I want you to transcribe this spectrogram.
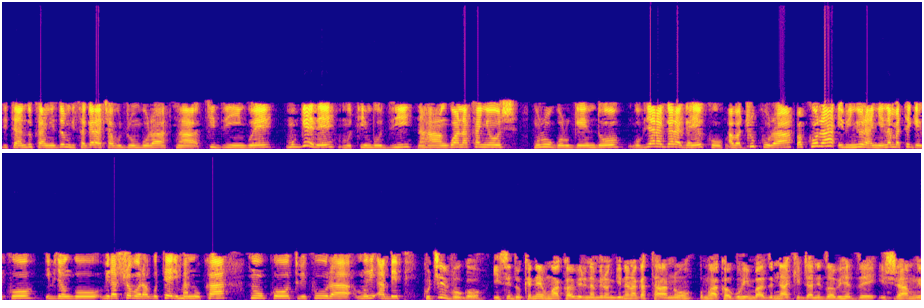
zitandukanye zo mu gisagara cya bujumbura nka kizingwe mugere mutimbuzi na hangwa na kanyoshi abagore muri urwo rugendo ngo byaragaragaye ko abacukura bakora ibinyuranye n'amategeko ibyo ngo birashobora gutera impanuka nk'uko tubikura muri abepe Kucivugo isi dukeneye umwaka wa bibiri na mirongo ine na gatanu umwaka wo guhimbaza imyaka ijana izoba iheze ishyirahamwe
